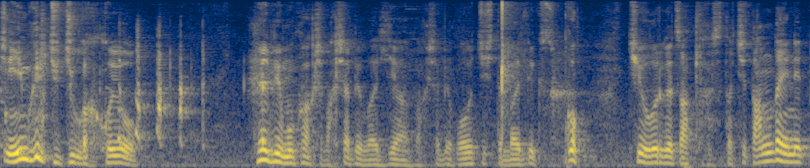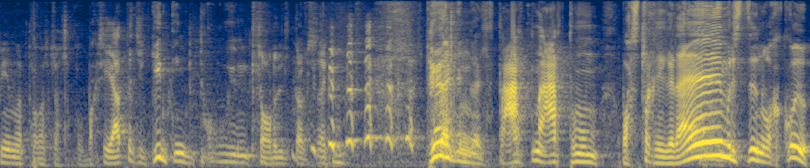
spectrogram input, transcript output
Чинь имгэл жижиг байхгүй юу? Тэгэхээр би мөнх багш багшаа би болио багшаа би гууж штэ болио гэсэхгүй чи өөргөө задлах хэвээр чи дандаа инээд би юмар тоглож болохгүй. Багш ядаж гинт ингэдэг юм л орно л дагшаа тэгэл ингээл ард нь ард түм бослог хийгээд амар зэн байхгүй юу?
